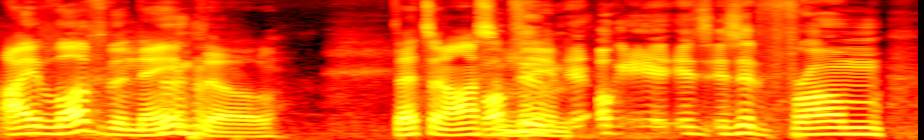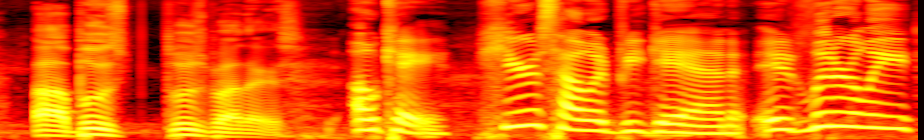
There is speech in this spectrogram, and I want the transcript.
I love the name though. That's an awesome Bumsy- name. Okay, is, is it from uh, Blues Blues Brothers? Okay, here's how it began. It literally,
